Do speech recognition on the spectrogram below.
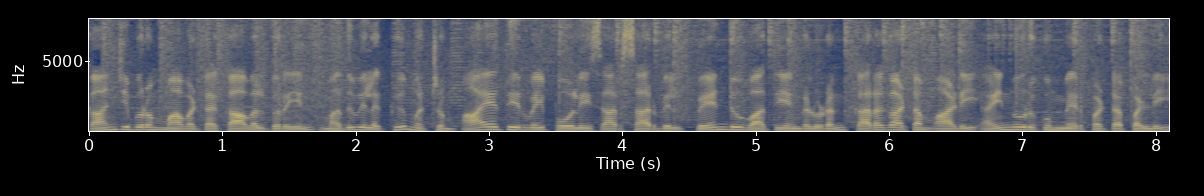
காஞ்சிபுரம் மாவட்ட காவல்துறையின் மதுவிலக்கு மற்றும் ஆயத்தீர்வை போலீசார் சார்பில் பேண்டு வாத்தியங்களுடன் கரகாட்டம் ஆடி ஐநூறுக்கும் மேற்பட்ட பள்ளி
